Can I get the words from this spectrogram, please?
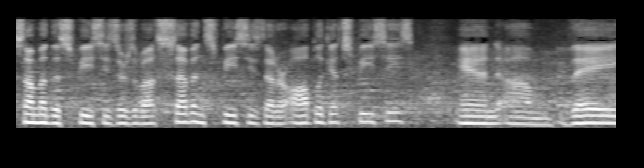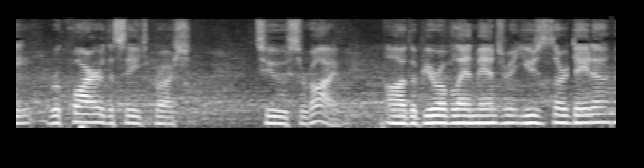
some of the species, there's about seven species that are obligate species, and um, they require the sagebrush to survive. Uh, the Bureau of Land Management uses our data.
